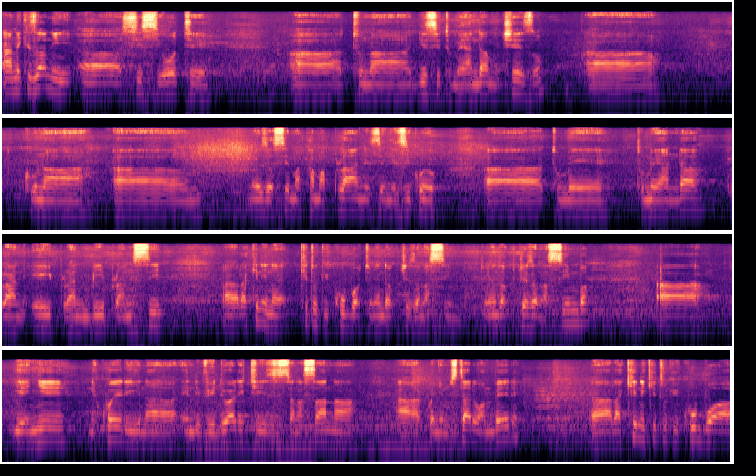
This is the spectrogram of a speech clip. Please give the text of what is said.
Ah, nikizani uh, sisi wote uh, tuna gisi tumeandaa mchezo uh, kuna uh, naweza sema kama plan zenye ziko uh, tume tumeandaa plan A, plan B, plan C uh, lakini na kitu kikubwa tunaenda kucheza na Simba, tunaenda kucheza na Simba. Uh, yenye ni kweli na individualities sana sana uh, kwenye mstari wa mbele. Uh, lakini kitu kikubwa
